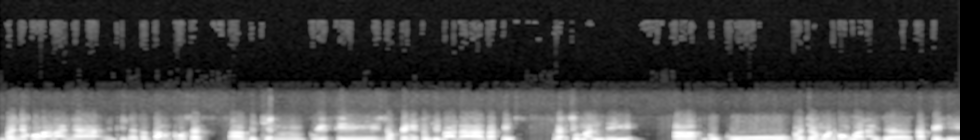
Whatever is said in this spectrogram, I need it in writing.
banyak orang nanya intinya tentang proses eh, bikin puisi Jokpin itu gimana, tapi nggak cuman di eh, buku perjamuan Kongguan aja, tapi di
